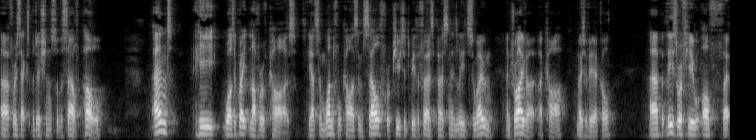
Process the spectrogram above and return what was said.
uh, for his expeditions to the South Pole. And he was a great lover of cars. He had some wonderful cars himself, reputed to be the first person in Leeds to own and drive a, a car, motor vehicle. Uh, but these are a few of the,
